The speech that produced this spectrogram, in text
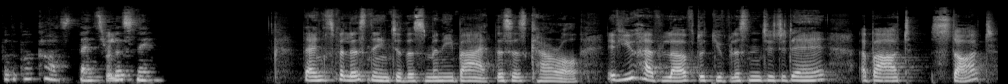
for the podcast. Thanks for listening. Thanks for listening to this mini bite. This is Carol. If you have loved what you've listened to today about start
